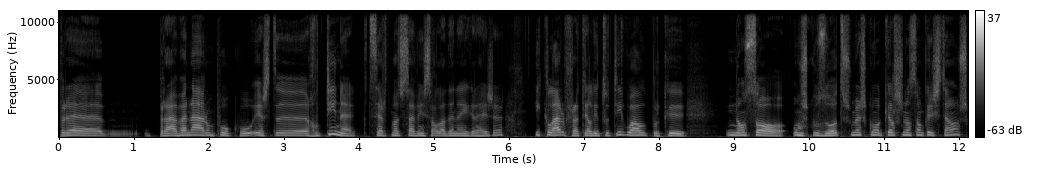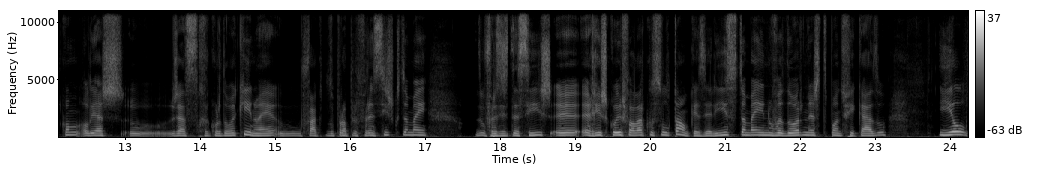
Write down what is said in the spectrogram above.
para, para abanar um pouco esta rotina que de certo modo estava instalada na Igreja e claro, Fratelli Tutti igual, porque não só uns com os outros, mas com aqueles que não são cristãos, como aliás já se recordou aqui, não é? O facto do próprio Francisco também, do Francisco de Assis, eh, arriscou ir falar com o sultão, quer dizer, e isso também é inovador neste pontificado. E ele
